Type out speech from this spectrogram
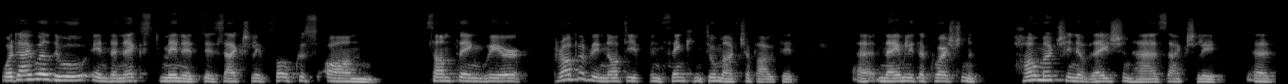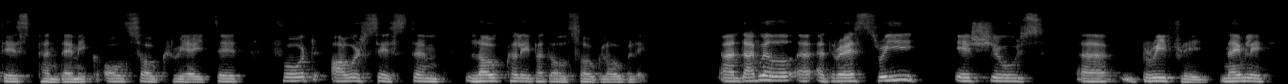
What I will do in the next minute is actually focus on something we're probably not even thinking too much about it, uh, namely the question, how much innovation has actually uh, this pandemic also created for our system locally, but also globally. And I will uh, address three issues uh, briefly, namely,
